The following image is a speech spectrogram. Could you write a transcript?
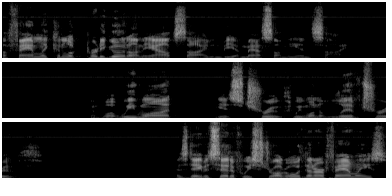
a family can look pretty good on the outside and be a mess on the inside. And what we want is truth. We want to live truth. As David said, if we struggle within our families,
